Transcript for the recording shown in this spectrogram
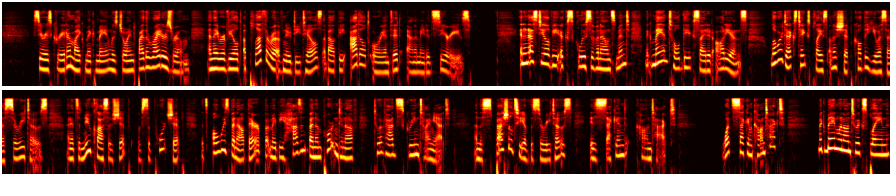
Series creator Mike McMahan was joined by the Writers' Room, and they revealed a plethora of new details about the adult oriented animated series. In an STLV exclusive announcement, McMahan told the excited audience Lower Decks takes place on a ship called the USS Cerritos, and it's a new class of ship, of support ship, that's always been out there, but maybe hasn't been important enough to have had screen time yet. And the specialty of the Cerritos is second contact. What's second contact? McMahan went on to explain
